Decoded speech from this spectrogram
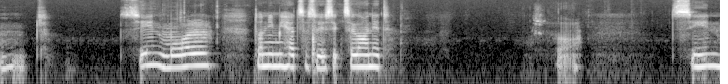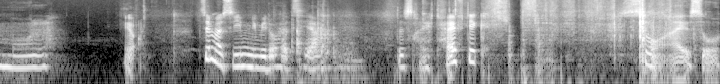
Und 10 mal, da nehme ich jetzt, also ich sehe es ja gar nicht. So. 10 mal, ja. 10 mal 7 nehme ich da jetzt her. Das reicht heftig. So, also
